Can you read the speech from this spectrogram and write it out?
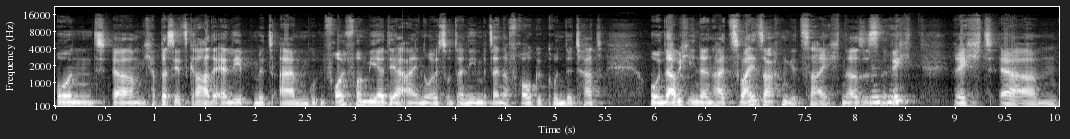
Und ähm, ich habe das jetzt gerade erlebt mit einem guten Freund von mir, der ein neues Unternehmen mit seiner Frau gegründet hat. Und da habe ich ihnen dann halt zwei Sachen gezeigt. Ne? Also es ist mhm. eine recht recht, ähm,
